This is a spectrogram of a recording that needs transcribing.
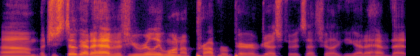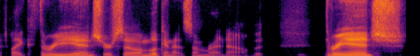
Yeah. Um, but you still got to have if you really want a proper pair of dress boots i feel like you got to have that like three inch or so i'm looking at some right now but three inch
